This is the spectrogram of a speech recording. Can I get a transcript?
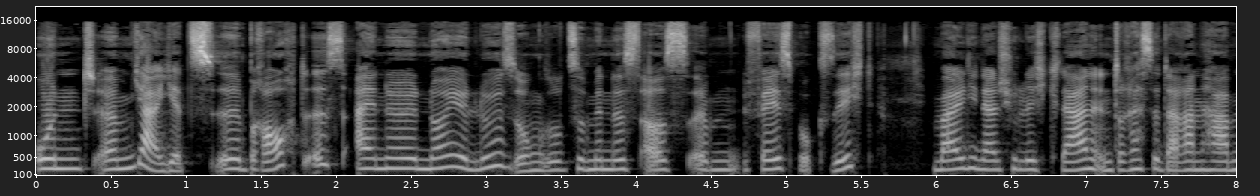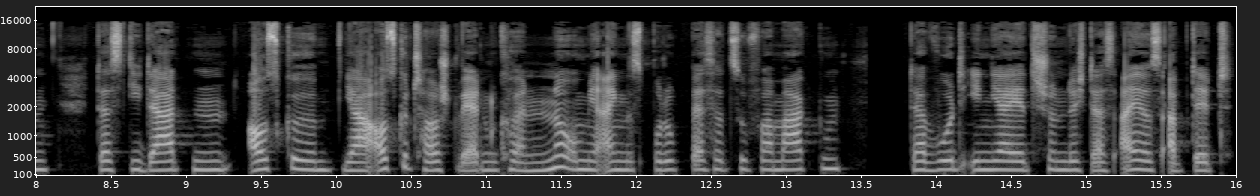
Und ähm, ja, jetzt äh, braucht es eine neue Lösung, so zumindest aus ähm, Facebook-Sicht, weil die natürlich klar ein Interesse daran haben, dass die Daten ausge, ja, ausgetauscht werden können, ne, um ihr eigenes Produkt besser zu vermarkten. Da wurde ihnen ja jetzt schon durch das iOS-Update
